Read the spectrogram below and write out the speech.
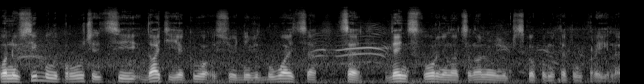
Вони всі були пророчені цій даті, яка сьогодні відбувається. Це день створення Національного олімпійського комітету України.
